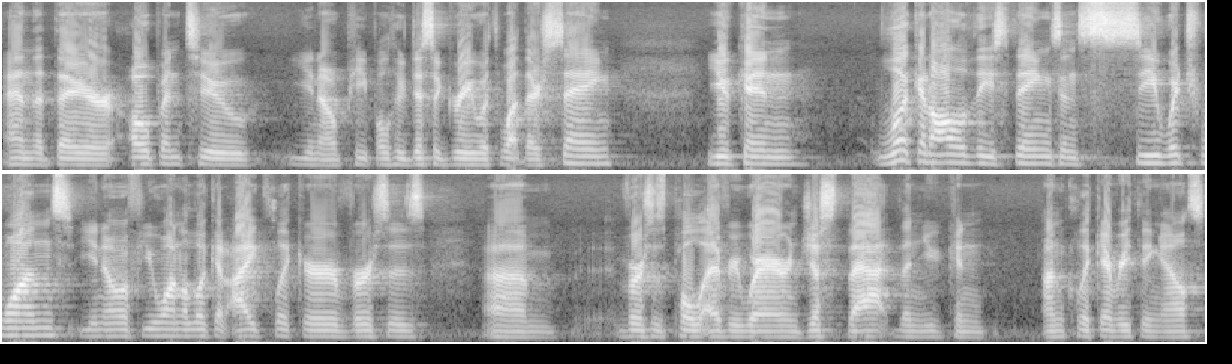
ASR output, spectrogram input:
and that they're open to, you know, people who disagree with what they're saying. You can look at all of these things and see which ones, you know, if you want to look at iClicker versus, um, versus Poll Everywhere and just that, then you can unclick everything else.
